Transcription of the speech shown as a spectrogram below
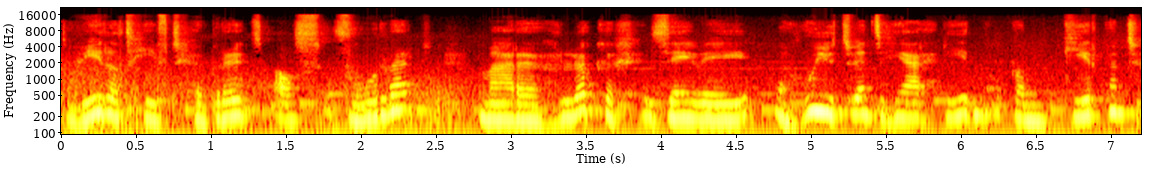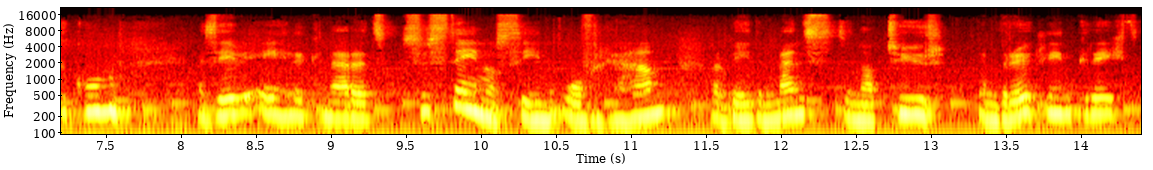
de wereld heeft gebruikt als voorwerp. Maar uh, gelukkig zijn wij een goede twintig jaar geleden op een keerpunt gekomen en zijn we eigenlijk naar het Sustainoceen overgegaan, waarbij de mens de natuur in bruikleen krijgt.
